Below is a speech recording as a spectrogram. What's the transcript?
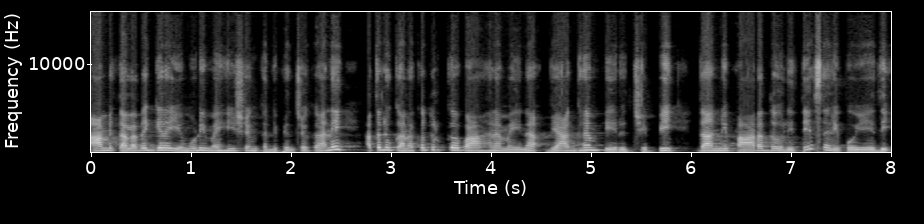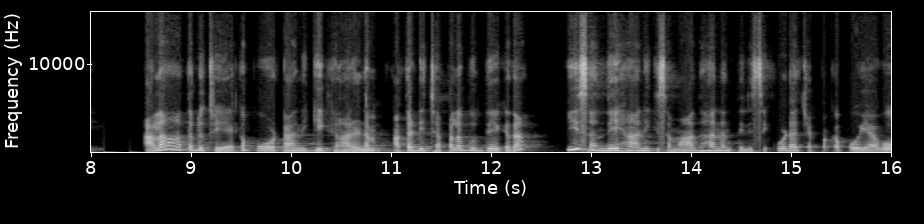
ఆమె తల దగ్గర యముడి మహిషం కనిపించగానే అతడు కనకదుర్గ వాహనమైన వ్యాఘ్రం పేరు చెప్పి దాన్ని పారదోలితే సరిపోయేది. అలా అతడు చేయకపోవటానికి కారణం అతడి చపలబుద్ధే కదా? ఈ సందేహానికి సమాధానం తెలిసి కూడా చెప్పకపోయావో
